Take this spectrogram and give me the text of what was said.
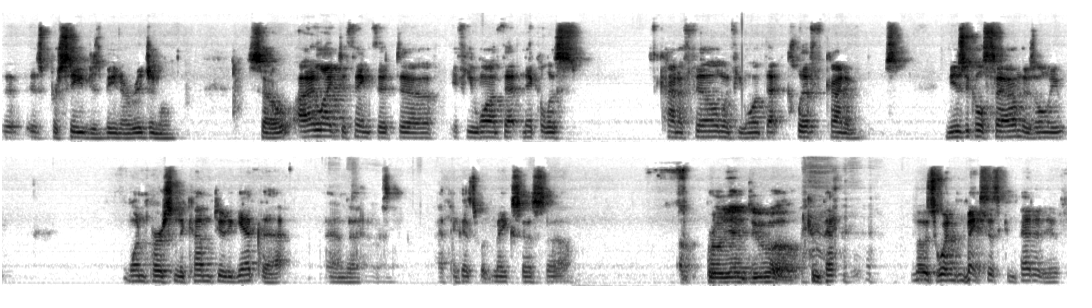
that is perceived as being original. So I like to think that uh, if you want that Nicholas kind of film, if you want that Cliff kind of musical sound, there's only one person to come to to get that, and uh, I think that's what makes us uh, a brilliant duo. Competitive. That's what makes us competitive.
